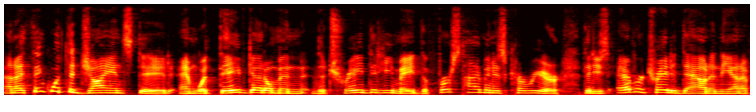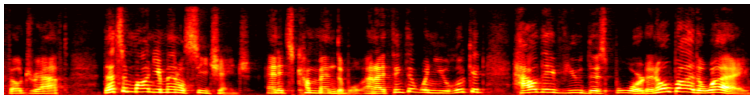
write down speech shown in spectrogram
And I think what the Giants did and what Dave Gettleman, the trade that he made, the first time in his career that he's ever traded down in the NFL draft, that's a monumental sea change and it's commendable. And I think that when you look at how they viewed this board, and oh, by the way,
